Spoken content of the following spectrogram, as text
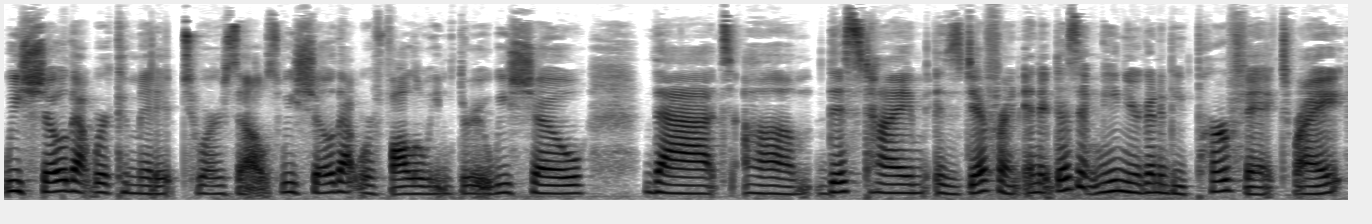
We show that we're committed to ourselves. We show that we're following through. We show that um, this time is different. And it doesn't mean you're going to be perfect, right?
